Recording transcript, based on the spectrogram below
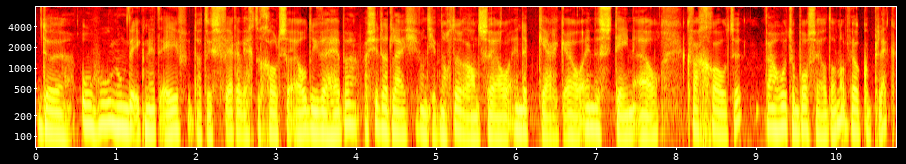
De oehoe noemde ik net even. Dat is verreweg de grootste uil die we hebben. Als je dat lijstje, want je hebt nog de randsuil en de kerkuil en de steenuil. Qua grootte, waar hoort de bosuil dan? Op welke plek?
